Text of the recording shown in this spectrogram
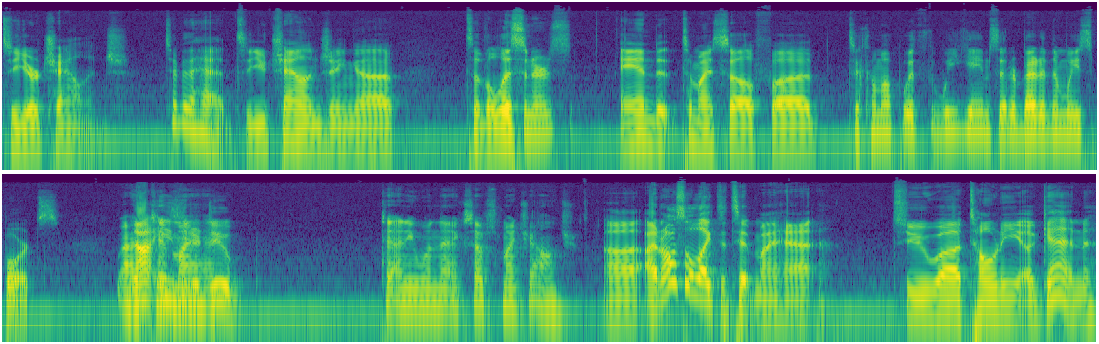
to your challenge. Tip of the hat to you challenging uh, to the listeners and to myself uh, to come up with Wii games that are better than Wii Sports. I Not easy to do. To anyone that accepts my challenge. Uh, I'd also like to tip my hat to uh, Tony again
